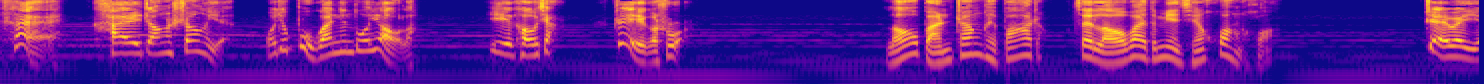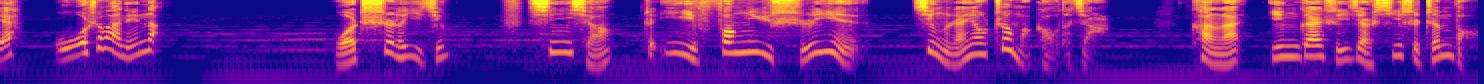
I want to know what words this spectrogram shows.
嗨，开张生意，我就不管您多要了，一口价，这个数。老板张开巴掌。在老外的面前晃了晃，这位爷五十万您的。我吃了一惊，心想这一方玉石印竟然要这么高的价，看来应该是一件稀世珍宝。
